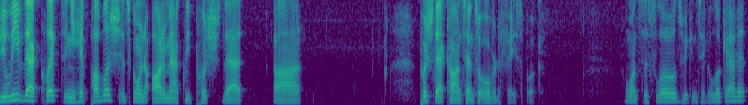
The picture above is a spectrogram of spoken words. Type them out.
you leave that clicked and you hit publish, it's going to automatically push that uh, push that content over to Facebook. Once this loads, we can take a look at it.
